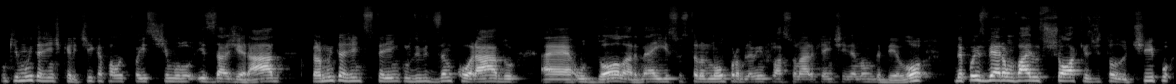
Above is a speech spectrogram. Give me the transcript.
o que muita gente critica, falando que foi estímulo exagerado. Para muita gente, isso teria inclusive desancorado é, o dólar, né? E isso se tornou um problema inflacionário que a gente ainda não debelou. Depois vieram vários choques de todo tipo,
